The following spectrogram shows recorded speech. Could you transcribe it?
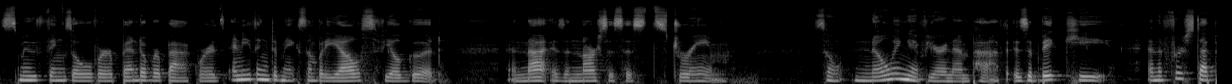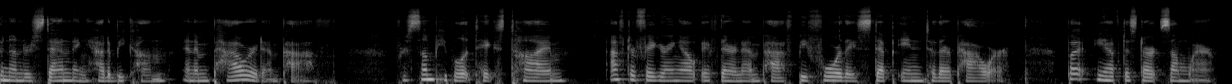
smooth things over, bend over backwards, anything to make somebody else feel good. And that is a narcissist's dream. So, knowing if you're an empath is a big key and the first step in understanding how to become an empowered empath. For some people, it takes time after figuring out if they're an empath before they step into their power, but you have to start somewhere.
